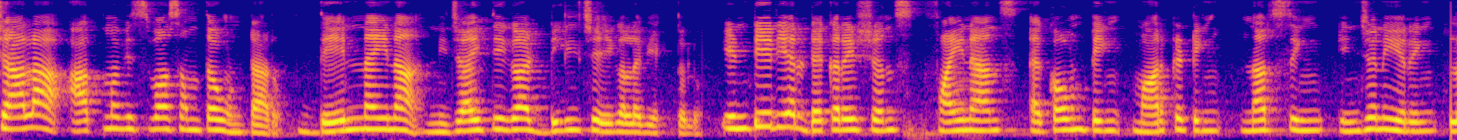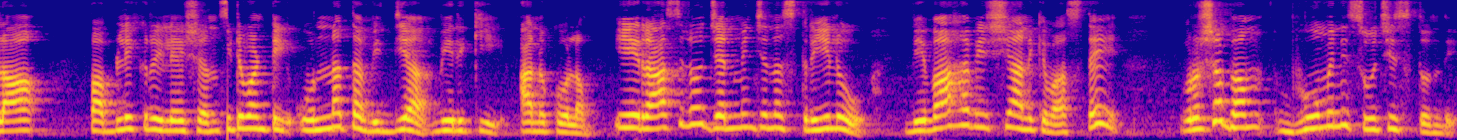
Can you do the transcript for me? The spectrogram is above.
చాలా ఆత్మవిశ్వాసంతో ఉంటారు. దేన్నైనా నిజాయితీగా డీల్ చేయగల వ్యక్తులు. Interior decorations finance accounting marketing nursing engineering law public relations ఇటువంటి ఉన్నత విద్య వీరికి అనుకూలం. ఈ రాశిలో జన్మించిన స్త్రీలు వివాహ విషయానికి వస్తే వృషభం భూమిని సూచిస్తుంది.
